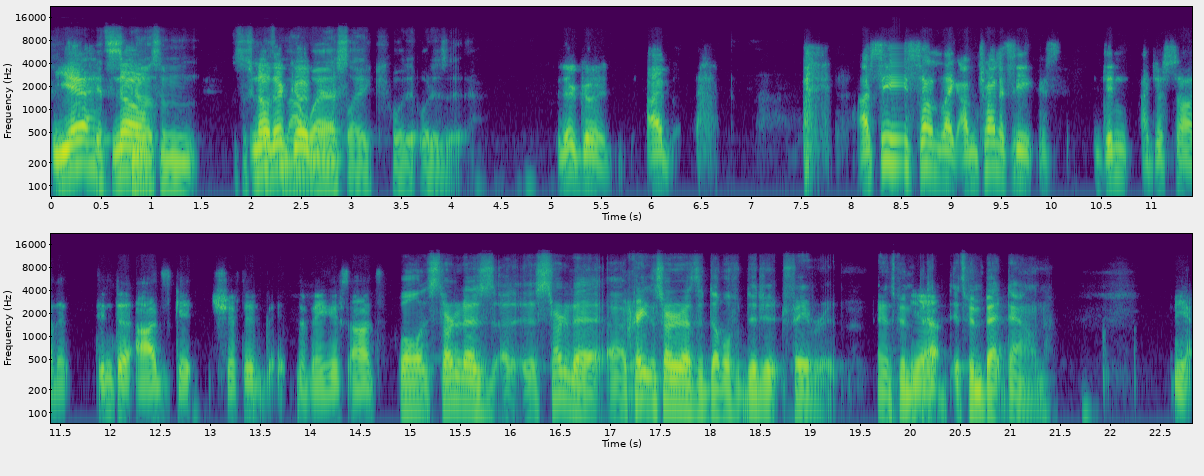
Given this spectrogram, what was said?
yeah, it's no, you know, some no, they're good. West, like what what is it? They're good. I've I've seen some like I'm trying to see because didn't I just saw that didn't the odds get shifted the Vegas odds? Well, it started as uh, it started at uh, Creighton started as a double digit favorite, and it's been yeah. bet, it's been bet down. Yeah,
